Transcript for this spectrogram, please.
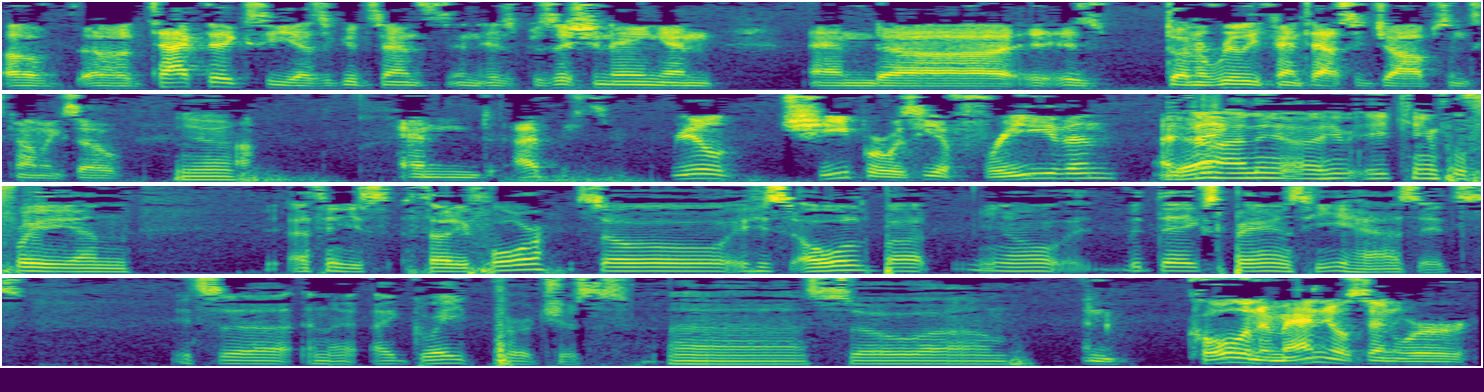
of, uh, tactics. He has a good sense in his positioning and, and, uh, is done a really fantastic job since coming. So, yeah. Uh, and I, real cheap, or was he a free even? I yeah, think? and he, uh, he, he came for free, and I think he's 34, so he's old, but you know, with the experience he has, it's it's a an, a great purchase. Uh, so um, and Cole and Emanuelson were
